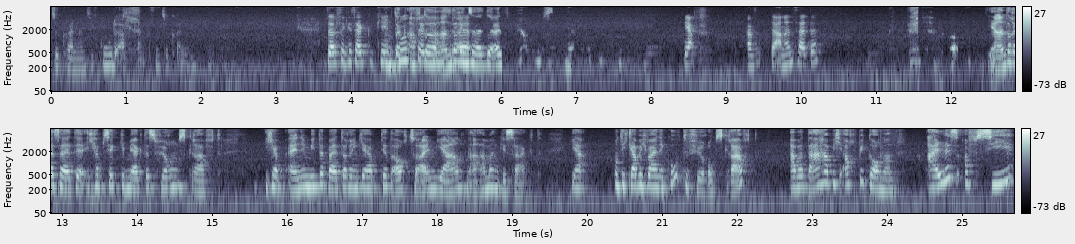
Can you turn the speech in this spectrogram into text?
zu können, sich gut abgrenzen zu können. Jetzt hast du gesagt, okay, Und du auf der anderen äh, Seite als Führungs... Ja. ja, auf der anderen Seite? Die andere Seite, ich habe ja gemerkt als Führungskraft ich habe eine Mitarbeiterin gehabt, die hat auch zu allem Ja und Amen gesagt. Ja, und ich glaube, ich war eine gute Führungskraft, aber da habe ich auch begonnen, alles auf sie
